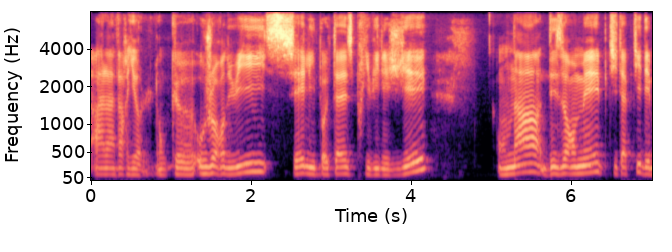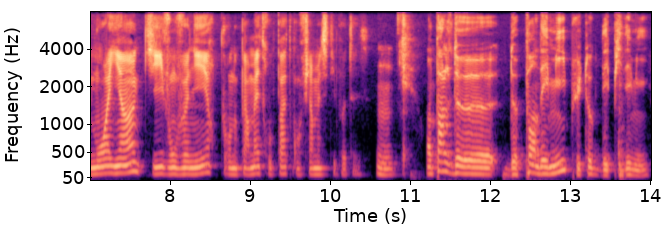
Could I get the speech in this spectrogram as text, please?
à la variole. Donc euh, aujourd'hui, c'est l'hypothèse privilégiée. On a désormais petit à petit des moyens qui vont venir pour nous permettre ou pas de confirmer cette hypothèse. Hmm. On parle de, de pandémie plutôt que d'épidémie.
